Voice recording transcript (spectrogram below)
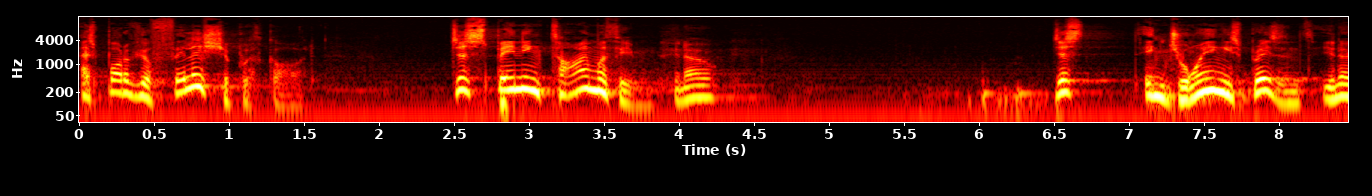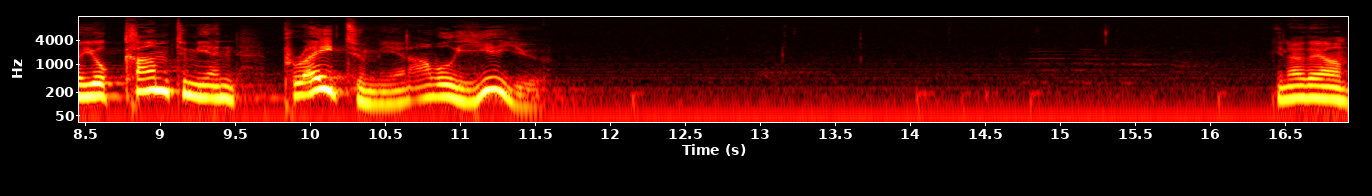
as part of your fellowship with God. Just spending time with Him, you know. Just enjoying His presence. You know, you'll come to me and pray to me, and I will hear you. You know, there are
